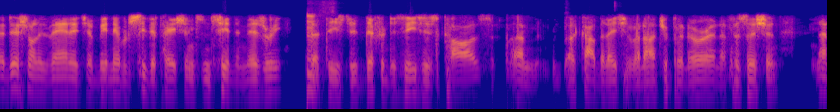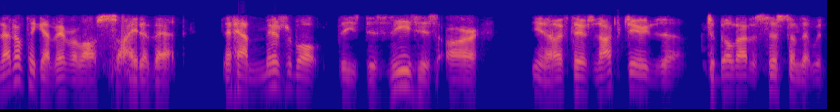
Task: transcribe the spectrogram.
additional advantage of being able to see the patients and see the misery mm. that these different diseases cause. Um, a combination of an entrepreneur and a physician, and I don't think I've ever lost sight of that and how miserable these diseases are. You know, if there's an opportunity to, to build out a system that would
